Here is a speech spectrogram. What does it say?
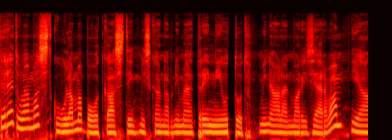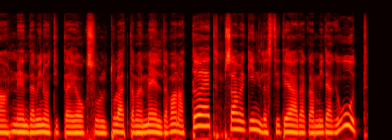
tere tulemast kuulama podcasti, mis kannab nime Trenni jutud. mina olen Maris Järva ja nende minutite jooksul tuletame meelde vanad tõed, saame kindlasti teada ka midagi uut.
